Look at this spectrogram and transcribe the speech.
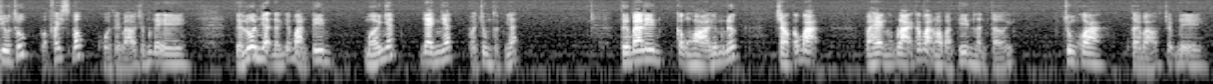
YouTube và Facebook của Thời báo.de để luôn nhận được những bản tin mới nhất, nhanh nhất và trung thực nhất. Từ Berlin, Cộng hòa Liên bang Đức, chào các bạn và hẹn gặp lại các bạn vào bản tin lần tới. Trung Khoa, Thời báo.de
